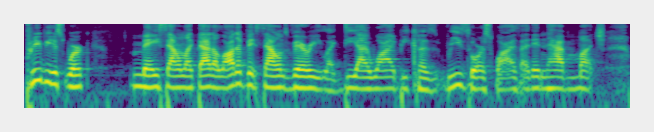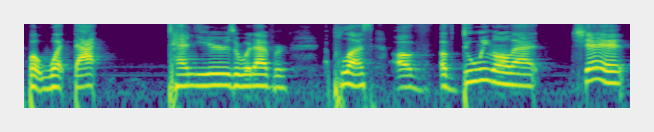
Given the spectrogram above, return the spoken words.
previous work may sound like that. A lot of it sounds very like DIY because resource wise, I didn't have much. But what that 10 years or whatever plus of of doing all that shit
